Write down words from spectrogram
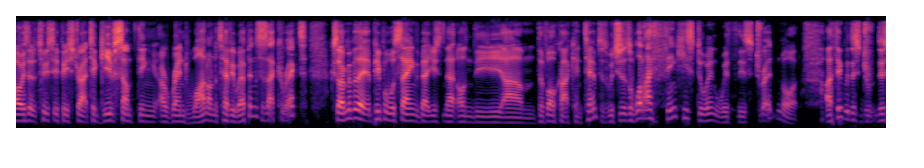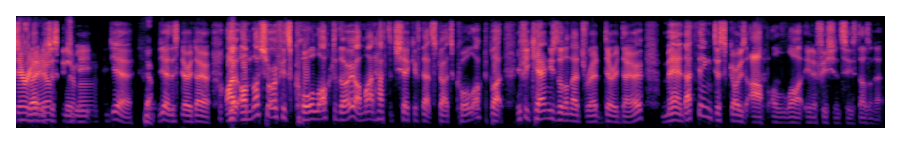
or is it a two CP strat to give something a rend one on its heavy weapons? Is that correct? Because I remember that people were saying about using that on the um, the Volkite Contemptors, which is what I think he's doing with this Dreadnought. I think with this this Dread is just going to be yeah yep. yeah this Deredeo. I, I'm not sure if it's core locked though. I might have to check if that strat's core locked. But if you can use it on that Dread Deredeo, man, that thing just goes up a lot in efficiencies, doesn't it?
